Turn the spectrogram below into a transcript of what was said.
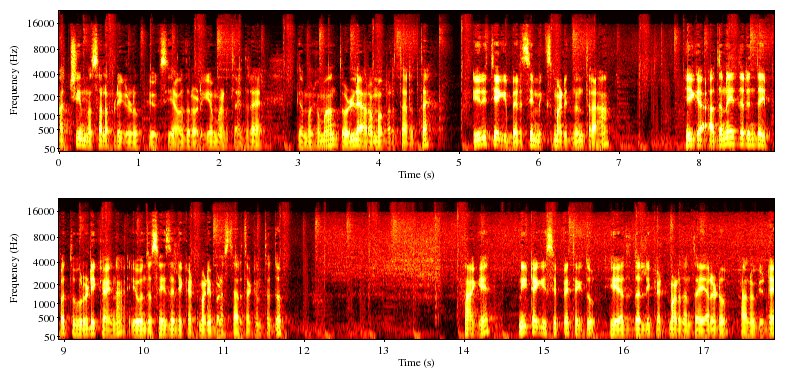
ಆಚಿ ಮಸಾಲ ಪುಡಿಗಳನ್ನ ಉಪಯೋಗಿಸಿ ಯಾವುದಾದ್ರು ಅಡುಗೆ ಮಾಡ್ತಾ ಗಮಗಮ ಘಮ ಘಮ ಅಂತ ಒಳ್ಳೆ ಆರಾಮ ಬರ್ತಾ ಇರುತ್ತೆ. ಈ ರೀತಿಯಾಗಿ ಬೆರೆಸಿ ಮಿಕ್ಸ್ ಮಾಡಿದ ನಂತರ ಈಗ ಹದಿನೈದರಿಂದ ಇಪ್ಪತ್ತು ಹುರುಳಿಕಾಯಿನ ಈ ಒಂದು ಸೈಜಲ್ಲಿ ಕಟ್ ಮಾಡಿ ಬಳಸ್ತಾ ಇರ್ತಕ್ಕಂಥದ್ದು. ಹಾಗೆ ನೀಟಾಗಿ ಸಿಪ್ಪೆ ತೆಗೆದು ಈ ಹದದಲ್ಲಿ ಕಟ್ ಮಾಡಿದಂಥ ಎರಡು ಆಲೂಗಡ್ಡೆ.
